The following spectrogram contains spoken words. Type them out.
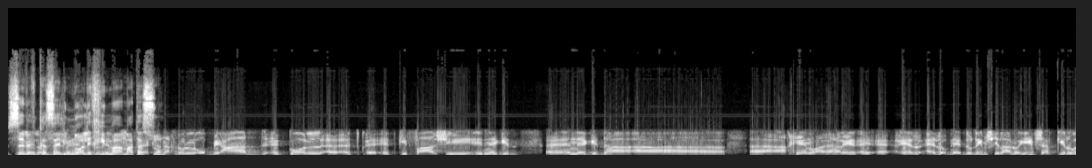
סבב כזה? ספק, למנוע לחימה? מה תעשו? אנחנו לא בעד כל תקיפה שהיא נגד... נגד אחינו, הרי אלו בני דודים שלנו, אי אפשר כאילו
